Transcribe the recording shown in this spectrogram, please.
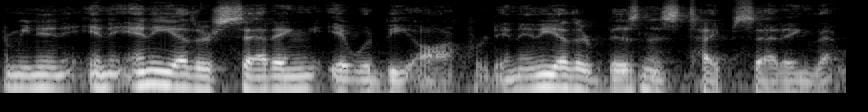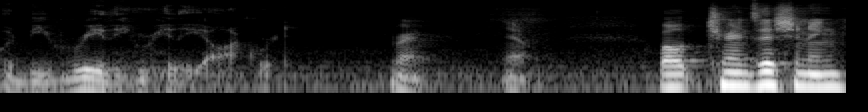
I mean in, in any other setting it would be awkward. In any other business type setting that would be really really awkward. Right. Yeah. Well transitioning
